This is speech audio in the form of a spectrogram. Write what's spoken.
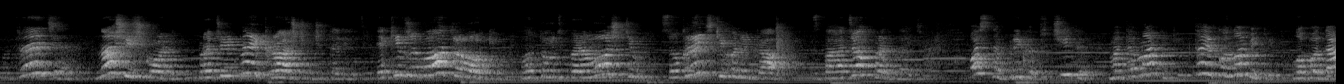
По-третє, в нашій школі працюють найкращі вчителі, які вже багато років готують переможців з українських олімпіад з багатьох предметів. Ось, наприклад, вчитель математики та економіки Лобода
